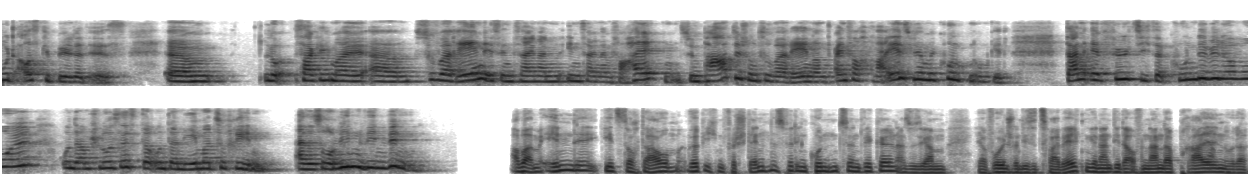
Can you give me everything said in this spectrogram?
gut ausgebildet ist, ähm, sage ich mal, ähm, souverän ist in, seinen, in seinem Verhalten, sympathisch und souverän und einfach weiß, wie er mit Kunden umgeht, dann fühlt sich der Kunde wieder wohl und am Schluss ist der Unternehmer zufrieden. Also so Win-Win-Win. Aber am Ende geht es doch darum, wirklich ein Verständnis für den Kunden zu entwickeln. Also Sie haben ja vorhin schon diese zwei Welten genannt, die da aufeinander prallen ja. oder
